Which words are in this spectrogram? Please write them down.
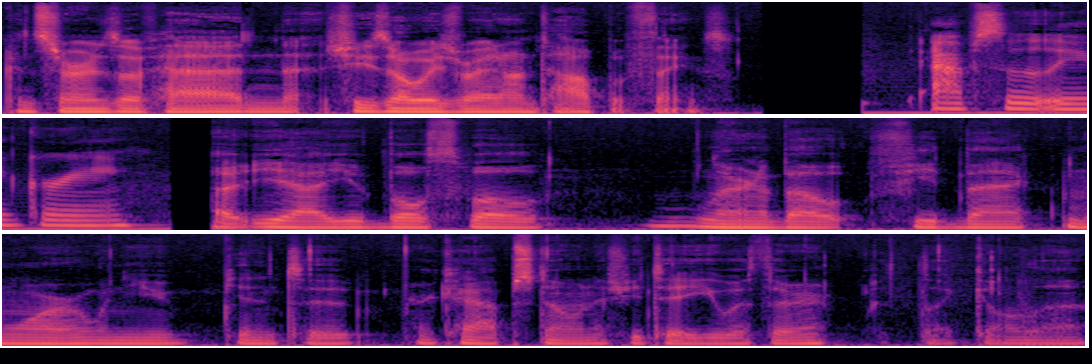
concerns I've had, and she's always right on top of things. Absolutely agree. Uh, yeah, you both will learn about feedback more when you get into her capstone if you take it with her, with like all the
